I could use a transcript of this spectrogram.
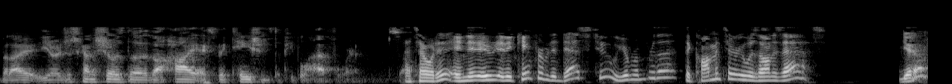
but I you know it just kind of shows the the high expectations that people have for him. So. That's how it is, and it, and it came from the desk too. You remember that? The commentary was on his ass. Yeah,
